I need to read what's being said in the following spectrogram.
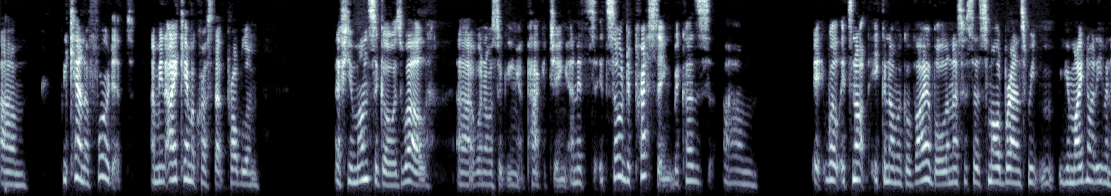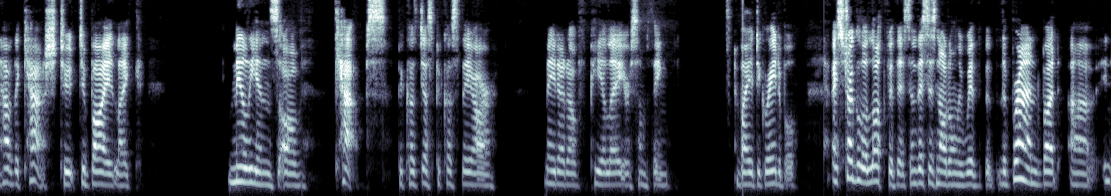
um, we can't afford it. I mean, I came across that problem a few months ago as well uh, when I was looking at packaging, and it's it's so depressing because um, it, well, it's not economical viable, and as I said, small brands we you might not even have the cash to to buy like millions of caps because just because they are made out of PLA or something biodegradable. I struggle a lot with this, and this is not only with the brand, but uh, in,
